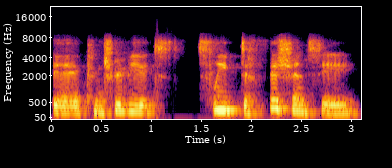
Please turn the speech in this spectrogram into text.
it contributes sleep deficiency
